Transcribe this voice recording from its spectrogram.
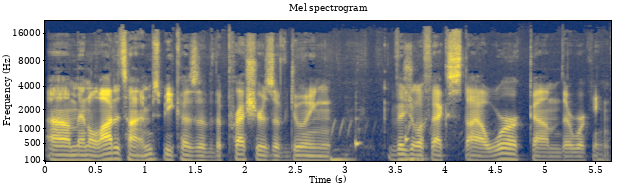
Um, and a lot of times because of the pressures of doing visual effects style work, um, they're working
